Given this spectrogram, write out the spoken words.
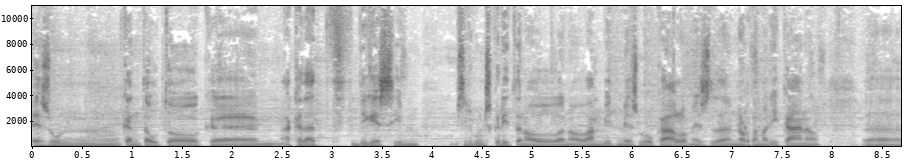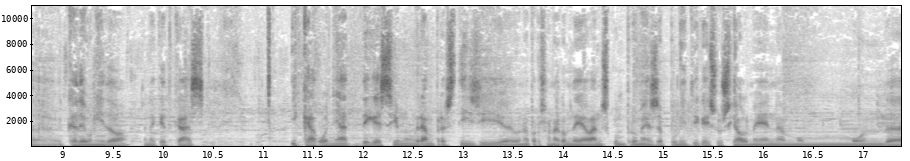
és un cantautor que ha quedat, diguéssim, circunscrit en l'àmbit més local o més nord-americà, no? Eh, que déu nhi en aquest cas, i que ha guanyat, diguéssim, un gran prestigi. Una persona, com deia abans, compromesa política i socialment, amb un munt de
